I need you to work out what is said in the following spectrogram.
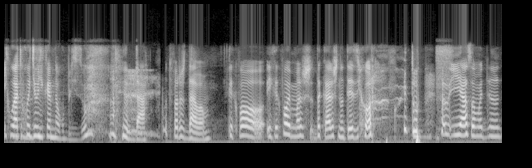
И когато ходилника е много близо. да, потвърждавам. Какво, и какво имаш да кажеш на тези хора, които и аз съм един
